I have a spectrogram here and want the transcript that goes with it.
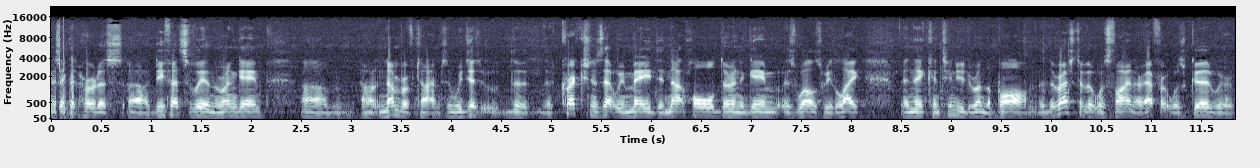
he's that hurt us uh, defensively in the run game um, a number of times, and we just the the corrections that we made did not hold during the game as well as we'd like, and they continued to run the ball. The rest of it was fine. Our effort was good. We were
